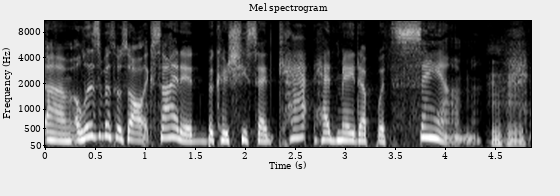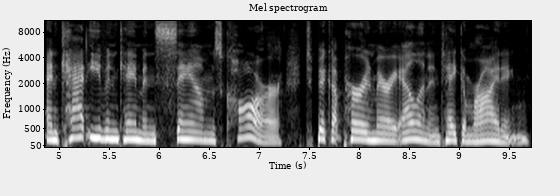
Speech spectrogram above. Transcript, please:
um, Elizabeth was all excited because she said Kat had made up with Sam, Mhm. and Kat even came in Sam's car to pick up her and Mary Ellen and take them riding.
